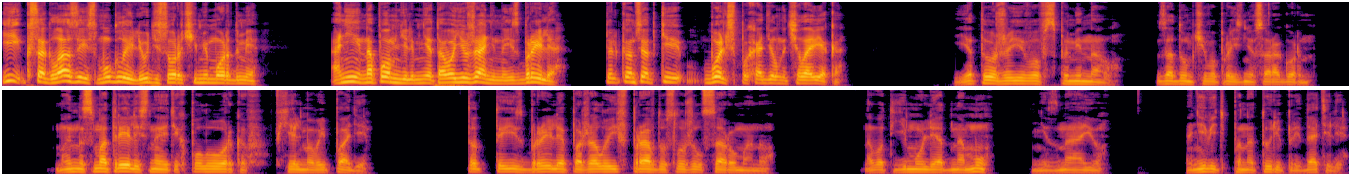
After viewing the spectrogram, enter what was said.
и косоглазые, смуглые люди с орчьими мордами. Они напомнили мне того южанина из Брыля, только он все-таки больше походил на человека. «Я тоже его вспоминал», — задумчиво произнес Арагорн. «Мы насмотрелись на этих полуорков в Хельмовой паде. Тот ты из Брыля, пожалуй, и вправду служил Саруману. Но вот ему ли одному, не знаю. Они ведь по натуре предатели».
